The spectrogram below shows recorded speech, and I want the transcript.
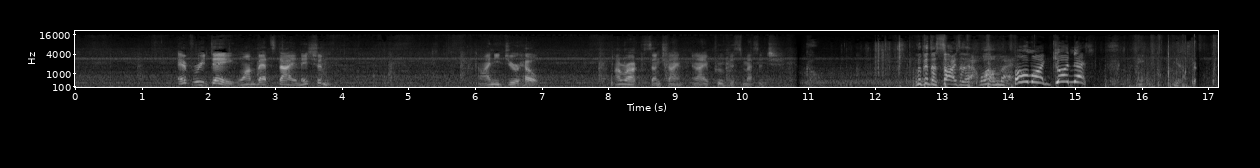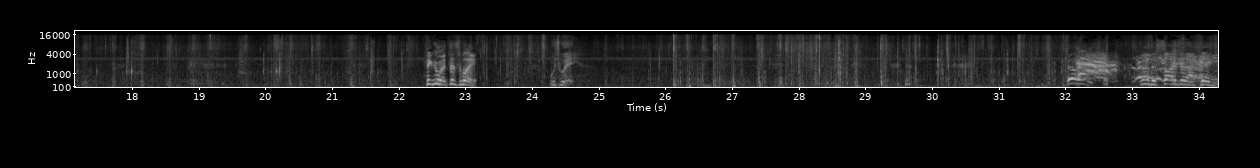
Every day, wombats die, and they shouldn't. Now, I need your help. I'm Rocky Sunshine, and I approve this message. Go. Look at the size of that wombat. Oh my goodness! Think of it this way. Which way? Look at the size of that thing.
